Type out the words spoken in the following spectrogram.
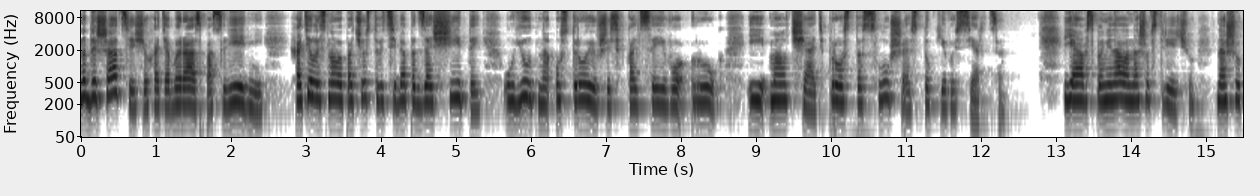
надышаться еще хотя бы раз последний. Хотелось снова почувствовать себя под защитой, уютно устроившись в кольце его рук, и молчать, просто слушая стук его сердца. Я вспоминала нашу встречу, нашу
